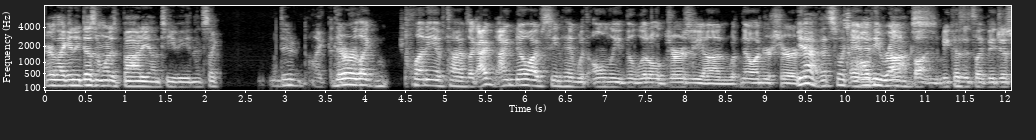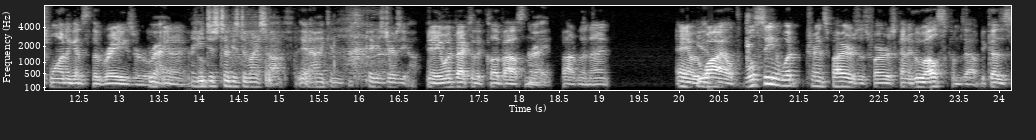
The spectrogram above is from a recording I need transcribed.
or like and he doesn't want his body on tv and it's like dude like There are like plenty of times, like I I know I've seen him with only the little jersey on with no undershirt. yeah that's like all he rocks unbuttoned because it's like they just won against the Rays or right You know, Like, he just took his device off Yeah. now he can take his jersey off yeah, he went back to the clubhouse in the Right. bottom of the ninth. Anyway, Yeah. wild. We'll see what transpires as far as kind of who else comes out because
